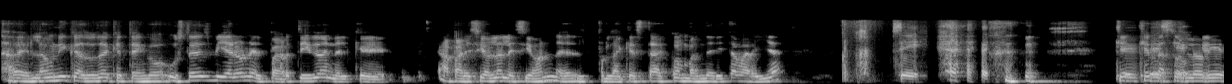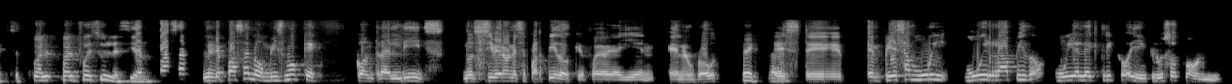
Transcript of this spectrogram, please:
A ver, la única duda que tengo, ¿ustedes vieron el partido en el que apareció la lesión por la que está con banderita amarilla? Sí. ¿Qué, pasó? ¿Cuál, ¿Cuál, fue su lesión? Le pasa, lo mismo que contra el Leeds. No sé si vieron ese partido que fue ahí en Ellen Road. Este empieza muy, muy rápido, muy eléctrico e incluso con,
